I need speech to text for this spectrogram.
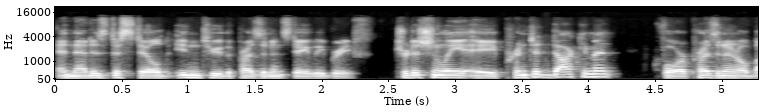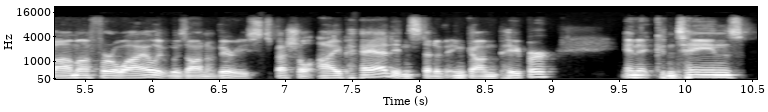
and that is distilled into the president's daily brief. Traditionally, a printed document. For President Obama, for a while, it was on a very special iPad instead of ink on paper, and it contains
